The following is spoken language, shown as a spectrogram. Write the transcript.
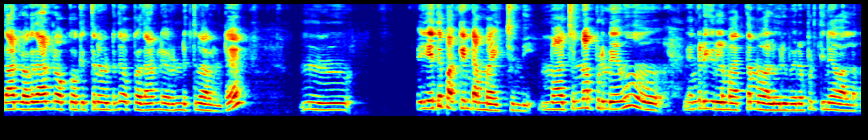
దాంట్లో ఒక దాంట్లో ఒక్కొక్క ఇత్తనం ఉంటుంది ఒక్కో దాంట్లో రెండు ఇత్తనాలు ఉంటాయి. ఇవైతే పక్కింటి అమ్మాయి ఇచ్చింది. మా చిన్నప్పుడు మేము వెంకటగిరిలో మా అత్తమ్మ వాళ్ళు ఊరికి పోయినప్పుడు తినేవాళ్ళం.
